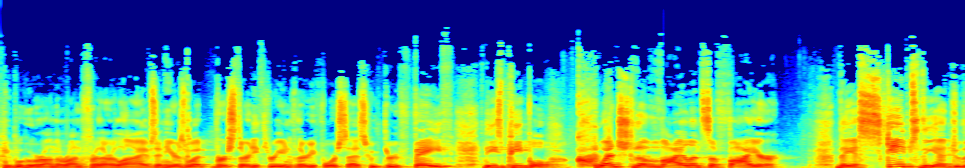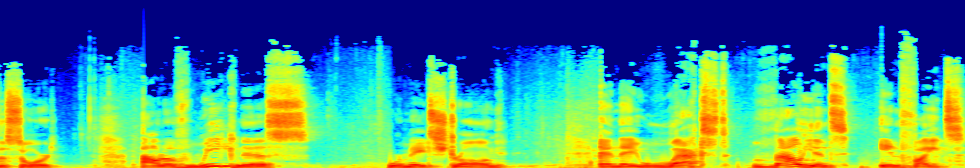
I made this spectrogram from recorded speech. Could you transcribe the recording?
People who are on the run for their lives. And here's what verse 33 and 34 says Who through faith, these people quenched the violence of fire they escaped the edge of the sword. Out of weakness were made strong, and they waxed valiant in fight.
